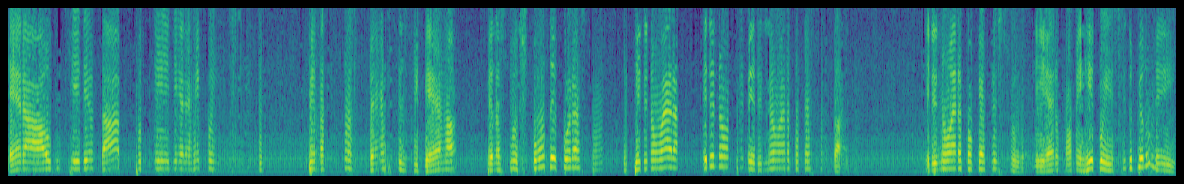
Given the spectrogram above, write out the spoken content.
Era algo que ele andava, porque ele era reconhecido pelas suas vestes de guerra, pelas suas condecorações. Porque ele não era, ele não, primeiro, ele não era qualquer soldado. Ele não era qualquer pessoa. Ele era um homem reconhecido pelo rei.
